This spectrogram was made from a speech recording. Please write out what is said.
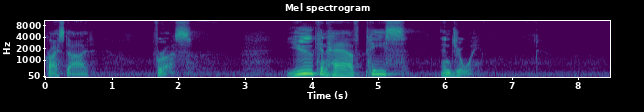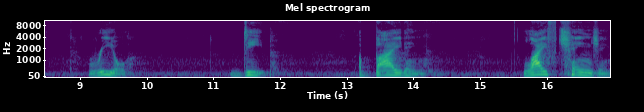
Christ died for us. You can have peace and joy. Real, deep, abiding, life changing,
